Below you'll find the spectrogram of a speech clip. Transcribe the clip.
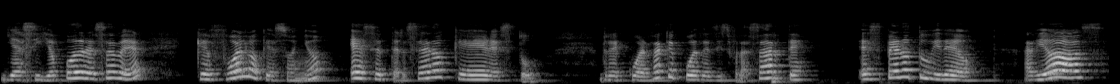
y así yo podré saber qué fue lo que soñó ese tercero que eres tú. Recuerda que puedes disfrazarte. Espero tu video. Adiós.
